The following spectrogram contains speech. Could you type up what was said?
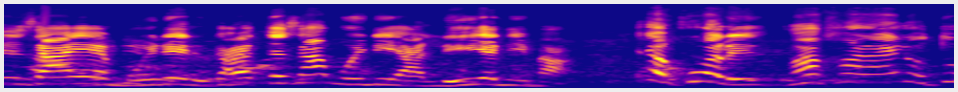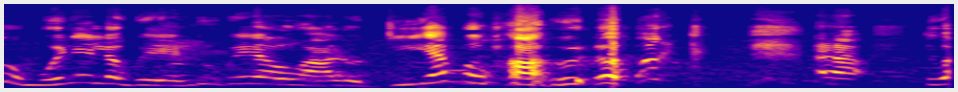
တင်စားရဲ့မွေးနေ့လူဒါပေမဲ့တင်စားမွေးနေ့က၄ရက်နေ့မှာအဲ့တော့ကိုကလေငါခါတိုင်းလို့သူ့ကိုမွေးနေ့လုပ်ပေးတယ်လှူပေးတော့ဟာလို့ဒီရက်မဟုတ်ပါဘူးလို့အဲ့တော့ तू က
